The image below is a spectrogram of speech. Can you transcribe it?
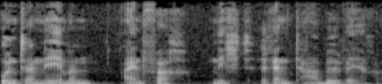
Unternehmen einfach nicht rentabel wäre.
